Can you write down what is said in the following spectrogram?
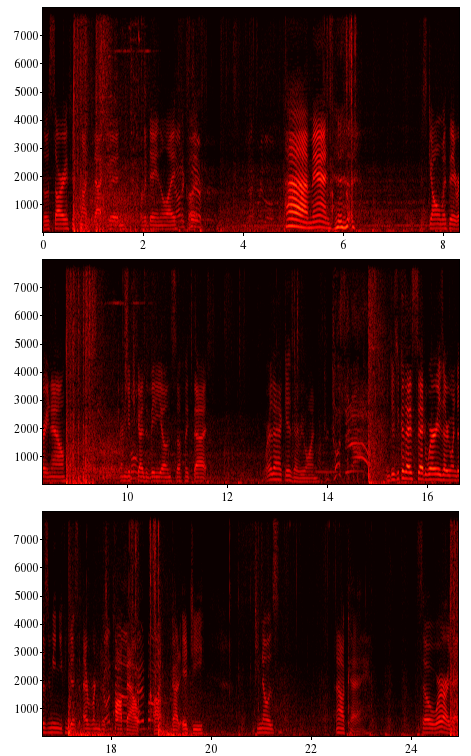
So sorry if it's not that good of a day in the life, Down and but clear. Ah man, just going with it right now. Trying to get you guys a video and stuff like that. Where the heck is everyone? And just because I said where is everyone doesn't mean you can just everyone just pop out. Oh, got itchy. Itchy nose. Okay. So where are they?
